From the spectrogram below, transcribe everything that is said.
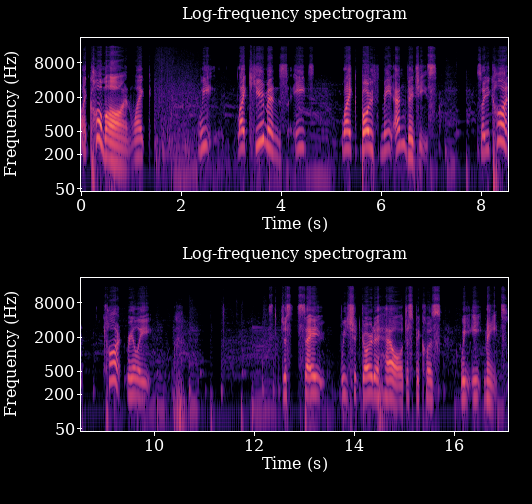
Like, come on. Like, we, like humans eat, like both meat and veggies. So you can't can't really just say we should go to hell just because we eat meat.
